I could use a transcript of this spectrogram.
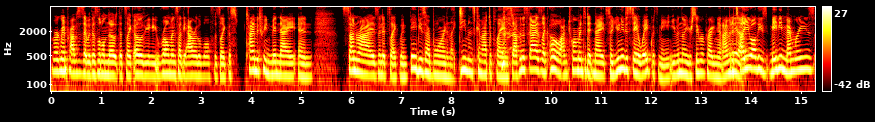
Bergman prefaces it with this little note that's like, oh, the Romans thought the hour of the wolf was like this time between midnight and sunrise, and it's like when babies are born and like demons come out to play and stuff. And this guy's like, oh, I'm tormented at night, so you need to stay awake with me, even though you're super pregnant. I'm gonna Yeah. tell you all these maybe memories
